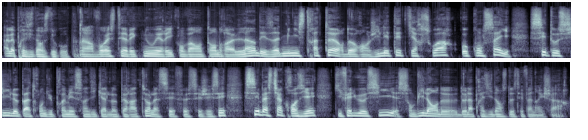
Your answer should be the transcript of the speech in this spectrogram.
à la présidence du groupe. Alors vous restez avec nous Eric, on va entendre l'un des administrateurs d'Orange. Il était hier soir au conseil. C'est aussi le patron du premier syndicat de l'opérateur, la CFE-CGC, Sébastien Crozier, qui fait lui aussi son bilan de, de la présidence de Stéphane Richard.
